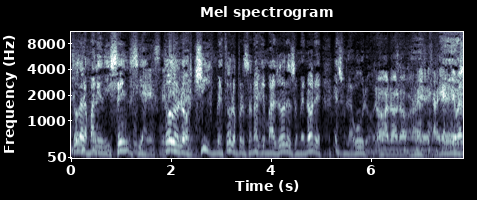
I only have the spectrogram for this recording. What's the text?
todas las maledicencias, todos los chismes, todos los personajes mayores o menores, es un laburo. No, no, no. Hay, que ver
